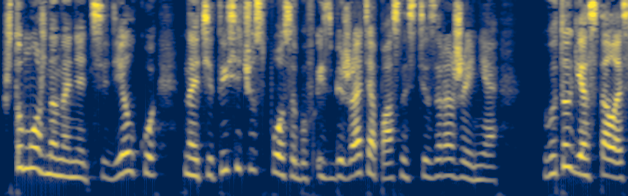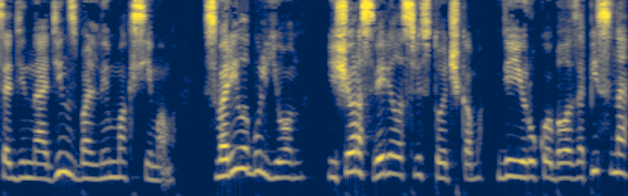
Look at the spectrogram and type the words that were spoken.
что можно нанять сиделку, найти тысячу способов избежать опасности заражения. В итоге осталась один на один с больным Максимом. Сварила бульон, еще раз сверила с листочком, где ей рукой было записано,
